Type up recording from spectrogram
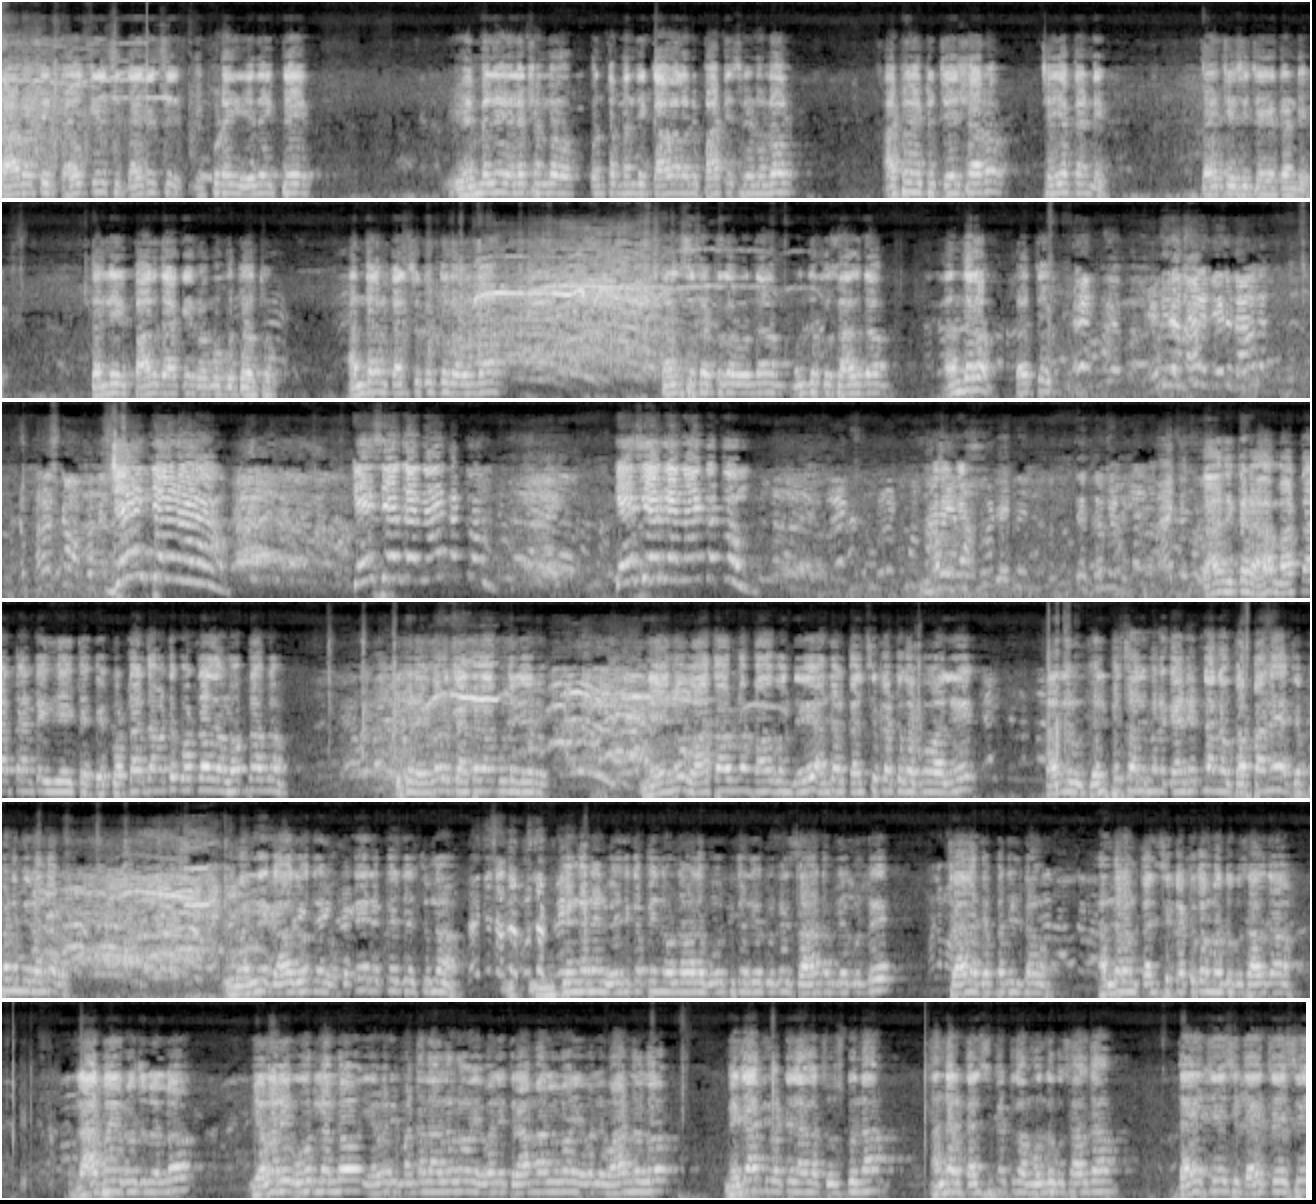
కాబట్టి దయచేసి దయచేసి ఎప్పుడై ఏదైతే ఎమ్మెల్యే ఎలక్షన్లో కొంతమంది కావాలని పార్టీ శ్రేణుల్లో అటు ఇటు చేశారో చెయ్యకండి. దయచేసి చేయకండి తల్లి పాలు దాకి రొమ్ము గుద్దవద్దు అందరం కలిసికట్టుగా ఉందాం. కలిసికట్టుగా ఉందాం. ముందుకు సాగుదాం. అందరం ప్రతి జై కేసీఆర్ గారి నాయకత్వం. కేసీఆర్ గారి నాయకత్వం. కాదు ఇక్కడ మాట్లాడతా అంటే ఇది అయితే. కొట్లాడదామంటే కొట్లాడదాం నో ప్రాబ్లం. ఇక్కడ ఎవరు చేత కాకుండా లేరు. నేను వాతావరణం బాగుంది అందరు కలిసి కట్టుగా పోవాలి. కానీ గెలిపించాలి మన క్యాండిడేట్ అన్నావు తప్పనే చెప్పండి మీరు అందరూ. ఇవన్నీ కాదు నేను ఒకటే రిక్వెస్ట్ చేస్తున్నా. ముఖ్యంగా నేను వేదిక పైన ఉన్న వాళ్ళ ఓపిక లేకుంటే సహనం లేకుంటే చాలా దెబ్బతింటాం. అందరం కలిసి కట్టుగా ముందుకు సాగుదాం. రాబోయే రోజులలో ఎవరి ఊర్లలో ఎవరి మండలాలలో ఎవరి గ్రామాలలో ఎవరి వార్డులలో మెజార్టీ పట్టేలాగా చూసుకుందాం. అందరు కలిసికట్టుగా ముందుకు సాగుదాం. దయచేసి దయచేసి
